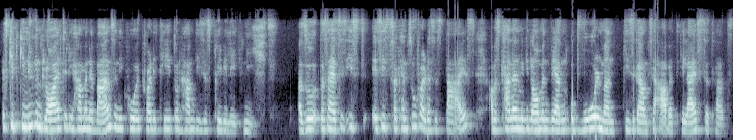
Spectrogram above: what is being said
es gibt genügend Leute, die haben eine wahnsinnig hohe Qualität und haben dieses Privileg nicht. Also das heißt, es ist, es ist zwar kein Zufall, dass es da ist, aber es kann einem genommen werden, obwohl man diese ganze Arbeit geleistet hat.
